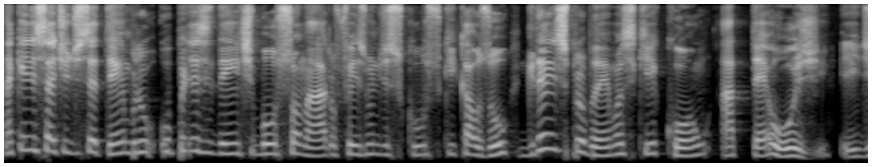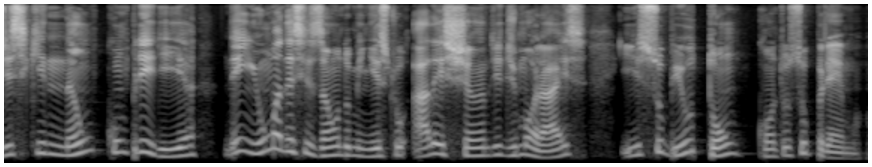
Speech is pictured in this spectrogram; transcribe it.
naquele 7 de setembro, o presidente Bolsonaro fez um discurso que causou grandes problemas que ecoam até hoje. Ele disse que não cumpriria nenhuma decisão do ministro Alexandre de Moraes e subiu o tom contra o Supremo.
